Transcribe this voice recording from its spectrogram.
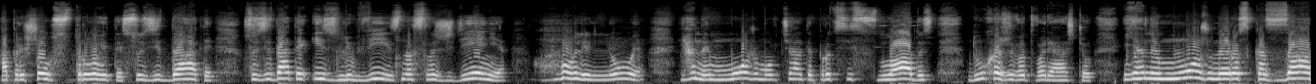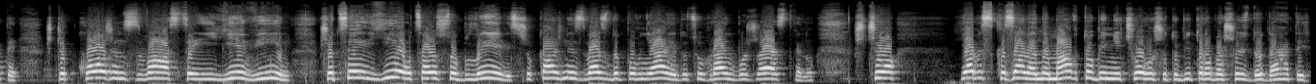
а прийшов строїти, созідати, созідати із любві, із наслаждення. Алілюя! Я не можу мовчати про ці сладость Духа Животворящого. Я не можу не розказати, що кожен з вас це і є Він, що це і є оця особливість, що кожен з вас доповняє до цю грань божественну. що я би сказала, нема в тобі нічого, що тобі треба щось додати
